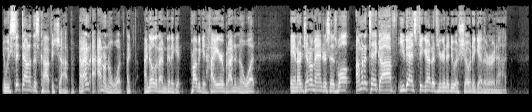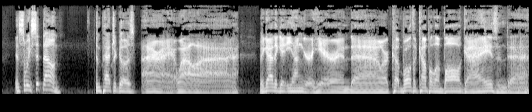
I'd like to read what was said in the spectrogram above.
And we sit down at this coffee shop and I, I don't know what, like, I know that I'm going to get, probably get higher, but I didn't know what. And our general manager says, well, I'm going to take off. You guys figure out if you're going to do a show together or not. And so we sit down and Patrick goes, all right, well, uh, we got to get younger here, and uh, we're co- both a couple of ball guys, and uh,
